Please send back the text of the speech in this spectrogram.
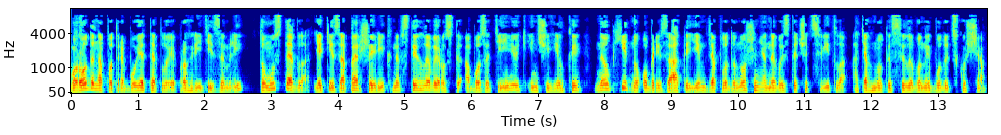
Мородина потребує теплої прогрітій землі, тому стебла, які за перший рік не встигли вирости або затінюють інші гілки, необхідно обрізати їм для плодоношення не вистачить світла, а тягнути сили вони будуть з куща.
